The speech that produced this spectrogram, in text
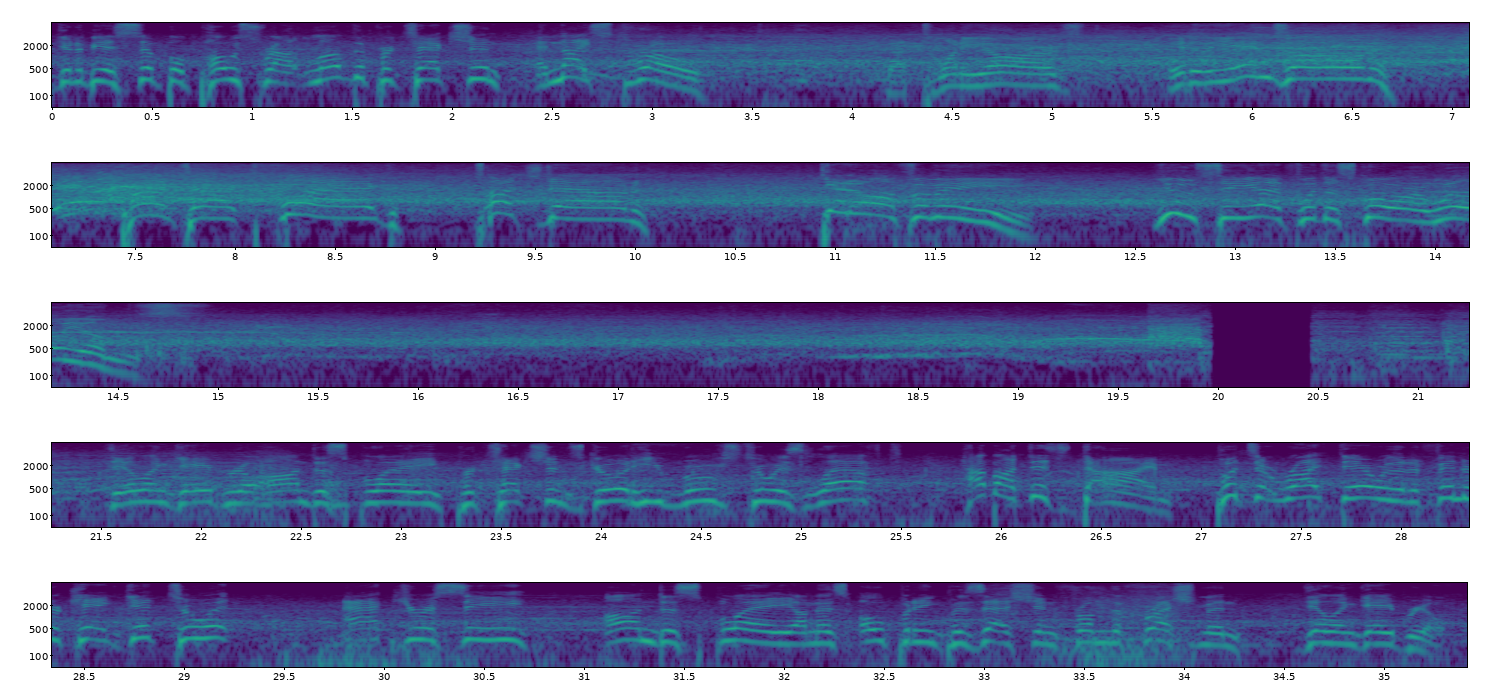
Going to be a simple post route. Love the protection and nice throw. Got 20 yards into the end zone. Contact, flag, touchdown. Get off of me. UCF with the score, Williams. Dillon Gabriel on display. Protection's good. He moves to his left. How about this dime? Puts it right there where the defender can't get to it. Accuracy on display on this opening possession from the freshman, Dillon Gabriel.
